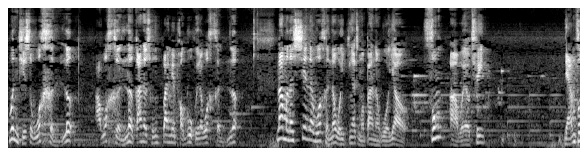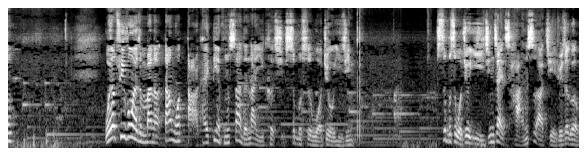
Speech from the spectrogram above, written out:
问题是我很热啊，我很热，刚才从外面跑步回来，我很热。那么呢，现在我很热，我应该怎么办呢？我要风啊，我要吹凉风。我要吹风要怎么办呢？当我打开电风扇的那一刻起，是不是我就已经，是不是我就已经在尝试啊解决这个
